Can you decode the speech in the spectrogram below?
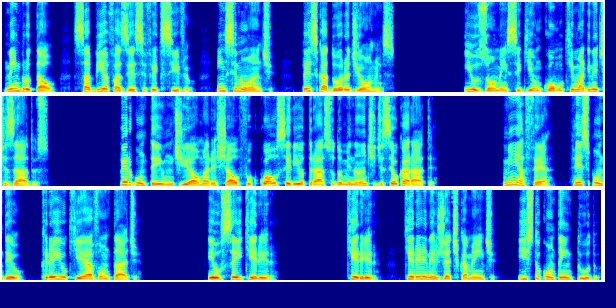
nem brutal, sabia fazer-se flexível, insinuante, pescadora de homens. E os homens seguiam como que magnetizados. Perguntei um dia ao Marechal Foucault qual seria o traço dominante de seu caráter. Minha fé, respondeu, creio que é a vontade. Eu sei querer. Querer, querer energeticamente, isto contém tudo.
